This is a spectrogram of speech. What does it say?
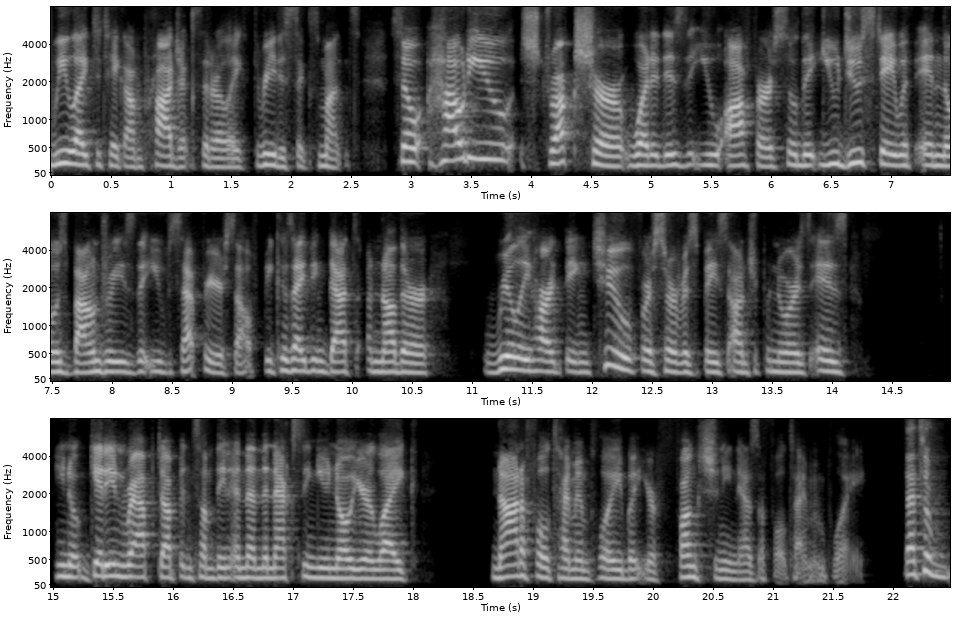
we like to take on projects that are like three to six months. So, how do you structure what it is that you offer so that you do stay within those boundaries that you've set for yourself? Because I think that's another really hard thing too for service based entrepreneurs is, you know, getting wrapped up in something. And then the next thing you know, you're like not a full time employee, but you're functioning as a full time employee. That's a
